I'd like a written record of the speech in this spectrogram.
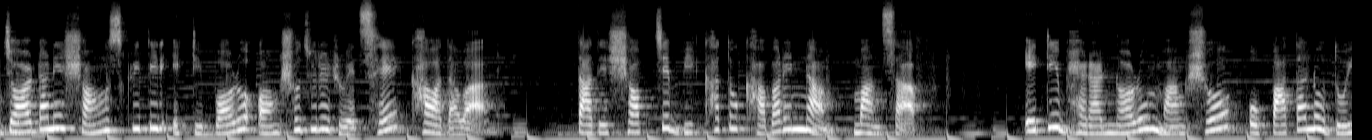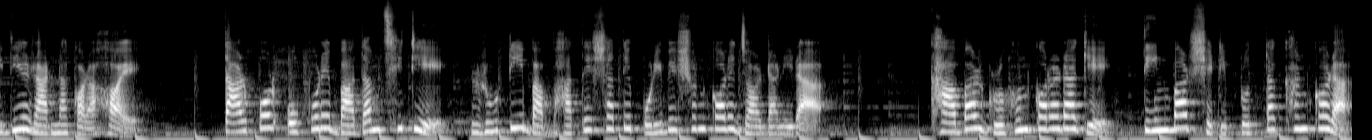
জর্ডানের সংস্কৃতির একটি বড় অংশ জুড়ে রয়েছে খাওয়া দাওয়া। তাদের সবচেয়ে বিখ্যাত খাবারের নাম মানসাফ। এটি ভেড়ার নরম মাংস ও পাতানো দই দিয়ে রান্না করা হয়। তারপর ওপরে বাদাম ছিটিয়ে রুটি বা ভাতের সাথে পরিবেশন করে জর্ডানিরা খাবার গ্রহণ করার আগে তিনবার সেটি প্রত্যাখ্যান করা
